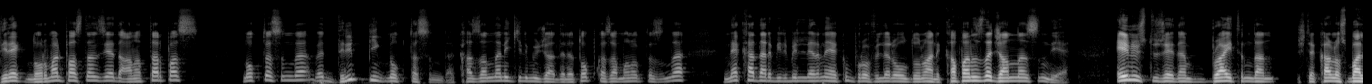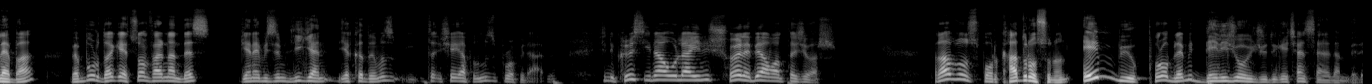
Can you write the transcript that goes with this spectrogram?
direkt normal pastan ziyade anahtar pas noktasında ve dribbling noktasında kazanılan ikili mücadele top kazanma noktasında ne kadar birbirlerine yakın profiller olduğunu hani kafanızda canlansın diye. En üst düzeyden Brighton'dan işte Carlos Baleba ve burada Getson Fernandez gene bizim ligen yakadığımız şey yaptığımız profil abi. Şimdi Chris Inaulai'nin şöyle bir avantajı var. Trabzonspor kadrosunun en büyük problemi delici oyuncuydu geçen seneden beri.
